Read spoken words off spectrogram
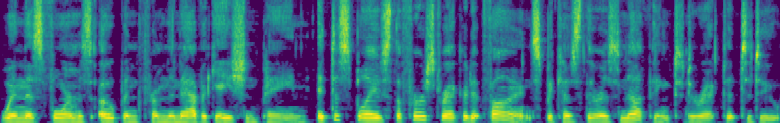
When this form is opened from the navigation pane, it displays the first record it finds because there is nothing to direct it to do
